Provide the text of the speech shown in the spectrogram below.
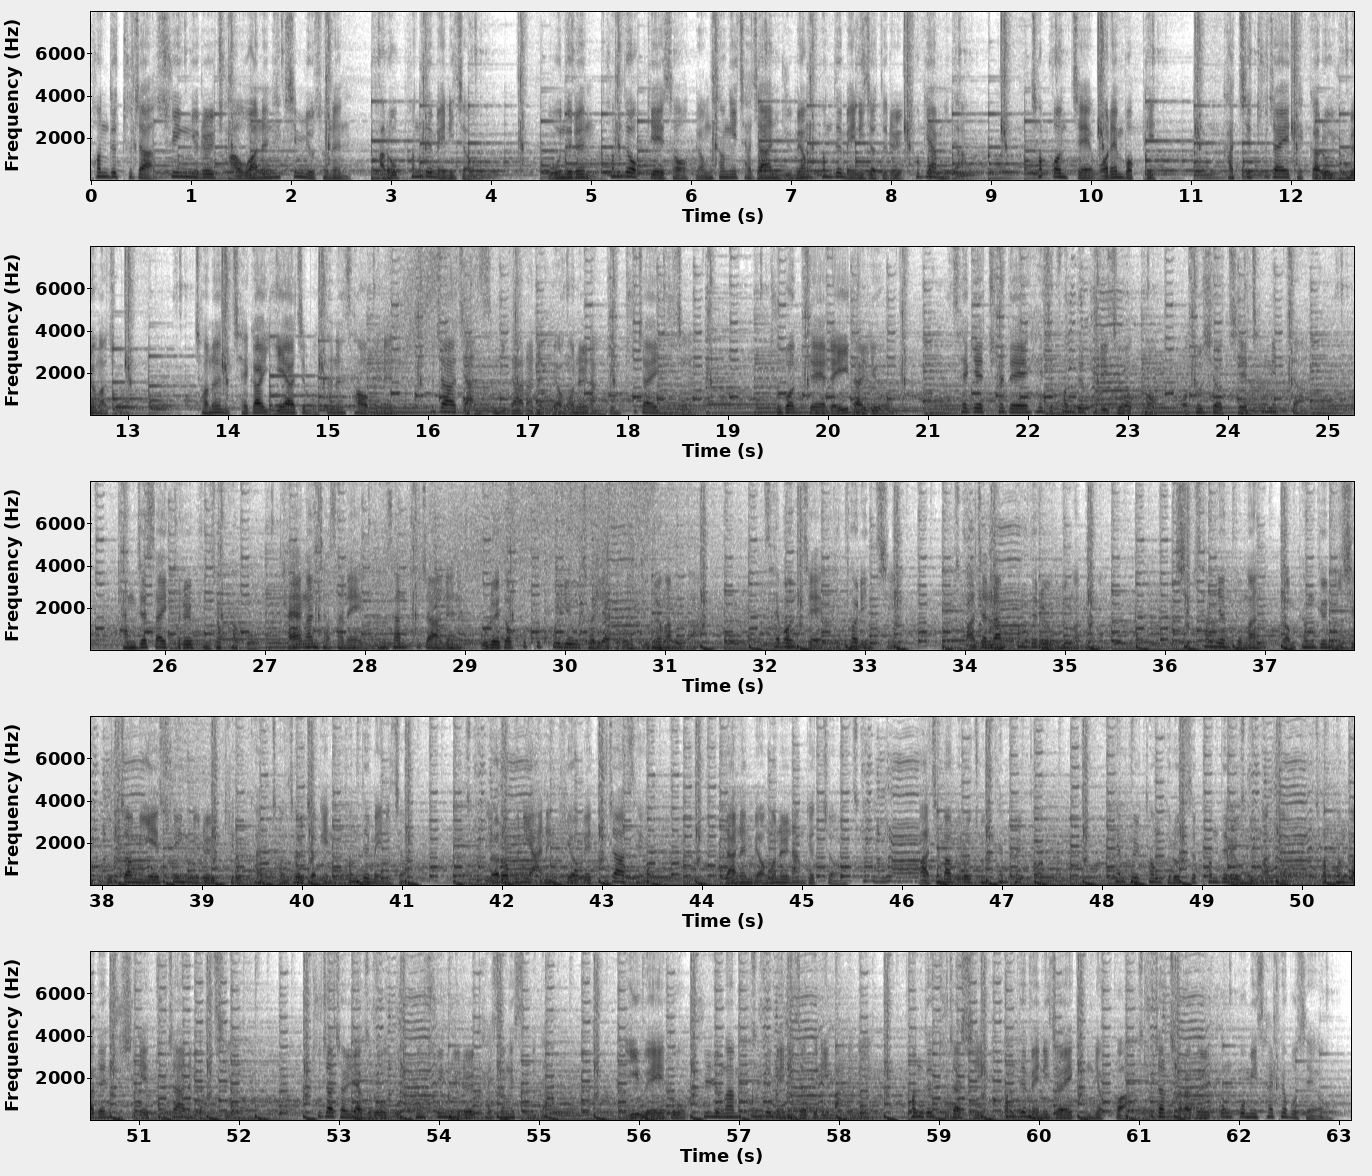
펀드 투자 수익률을 좌우하는 핵심 요소는 바로 펀드 매니저. 오늘은 펀드 업계에서 명성이 자자한 유명 펀드 매니저들을 소개합니다. 첫 번째 워렌 버핏. 가치 투자의 대가로 유명하죠. 저는 제가 이해하지 못하는 사업에는 투자하지 않습니다라는 명언을 남긴 투자의 규제. 두 번째 레이 달리오. 세계 최대의 헤지펀드 브리지워터 어소시어츠의 창립자. 경제 사이클을 분석하고 다양한 자산에 분산 투자하는 올웨더 포트폴리오 전략으로 유명합니다. 세 번째 피터 린치. 마젤란 펀드를 운용하며 13년 동안 연평균 29.2의 수익률을 기록한 전설적인 펀드 매니저. 여러분이 아는 기업에 투자하세요. 라는 명언을 남겼죠. 마지막으로 존 템플턴. 템플턴 그로스 펀드를 운용하며 저평가된 주식에 투자하는 가치. 투자 전략으로 높은 수익률을 달성했습니다. 이 외에도 훌륭한 펀드 매니저들이 많으니 펀드 투자 시 펀드 매니저의 경력과 투자 철학을 꼼꼼히 살펴보세요.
